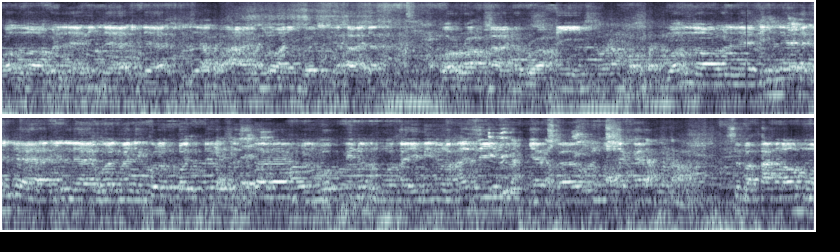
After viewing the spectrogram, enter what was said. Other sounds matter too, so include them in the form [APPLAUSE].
والله الذي لا إله إلا هو عالم الغيب والشهادة والرحمن الرحيم والله الذي لا إله إلا هو الملك القدوس السلام المؤمن المهيمن العزيز الجبار المتكبر سبحان الله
